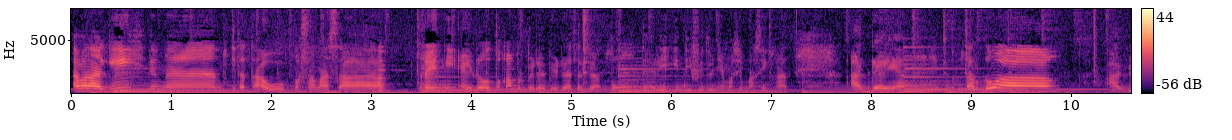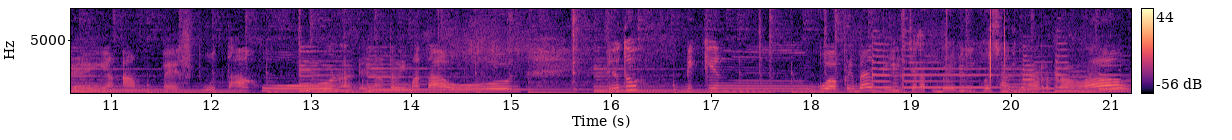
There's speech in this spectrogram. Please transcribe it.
Apalagi dengan kita tahu masa-masa trainee idol itu kan berbeda-beda tergantung dari individunya masing-masing kan. Ada yang bentar doang ada yang sampai 10 tahun ada yang sampai lima tahun. Itu tuh bikin gue pribadi secara pribadi gue sadar kalau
